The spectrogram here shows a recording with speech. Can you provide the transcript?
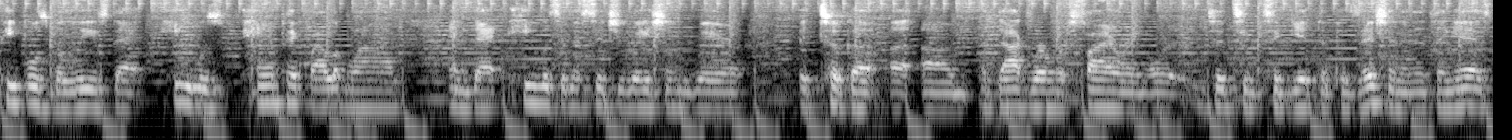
people's beliefs that he was handpicked by LeBron and that he was in a situation where it took a, a, um, a Doc Rivers firing or to, to, to get the position. And the thing is,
